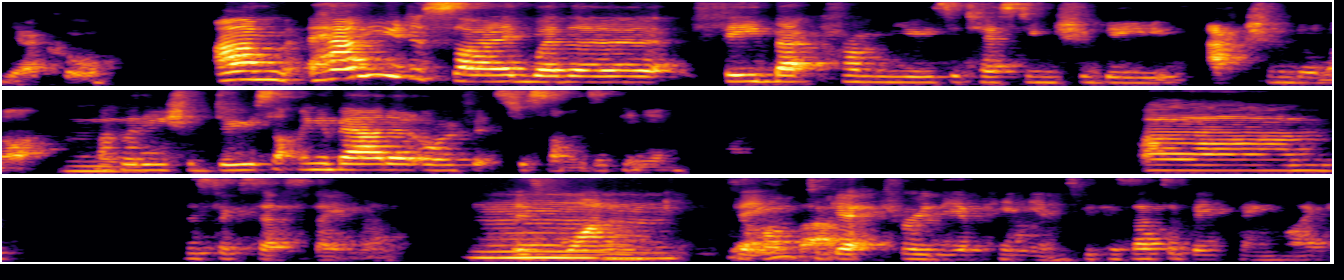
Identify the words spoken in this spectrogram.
Yeah, cool. Um, how do you decide whether feedback from user testing should be actioned or not? Like Mm. whether you should do something about it or if it's just someone's opinion? Um, the success statement. is one Mm, thing to get through the opinions because that's a big thing. Like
